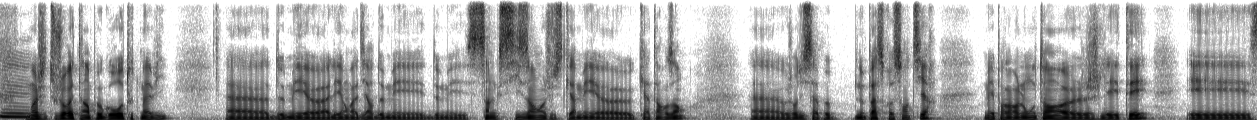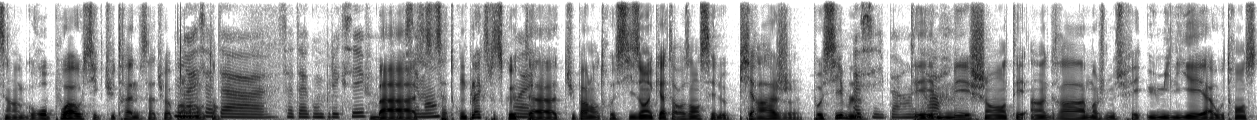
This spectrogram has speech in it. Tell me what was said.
Hmm. Moi j'ai toujours été un peu gros toute ma vie. de mes, allez, on va dire de mes, de mes 5-6 ans jusqu'à mes 14 ans. Aujourd'hui ça peut ne pas se ressentir, mais pendant longtemps je l'ai été. Et c'est un gros poids aussi que tu traînes, ça, tu vois, pendant ouais, longtemps. Ça t'a complexé Bah, ça te complexe parce que tu parles entre 6 ans et 14 ans, c'est le pirage possible. Ah, c'est hyper T'es méchant, t'es ingrat. Moi, je me suis fait humilier à outrance.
